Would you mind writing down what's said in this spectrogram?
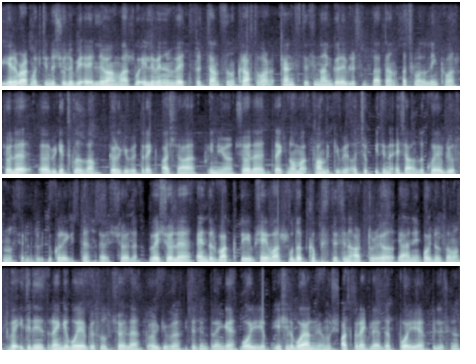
Yere bırakmak için de şöyle bir eldiven var. Bu eldivenin ve sırt çantasının craftı var. Kendi sitesinden görebilirsiniz zaten. Açıklamada link var. Şöyle e, bir kez tıkladığınız göl gibi direkt aşağı iniyor. Şöyle direkt normal sandık gibi açıp içine eşyalarınızı koyabiliyorsunuz. Şöyle dur, yukarıya gitti. Evet şöyle. Ve şöyle Enderbuck diye bir şey var. Bu da kapasitesini arttırıyor. Yani koyduğunuz zaman. Ve istediğiniz renge boyayabiliyorsunuz. Şöyle göl gibi istediğiniz renge boyayıp yeşili boyanmıyormuş. Başka renklerde boyayabilirsiniz.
